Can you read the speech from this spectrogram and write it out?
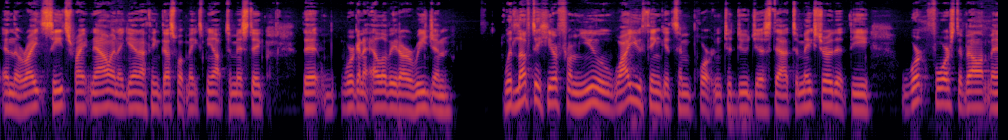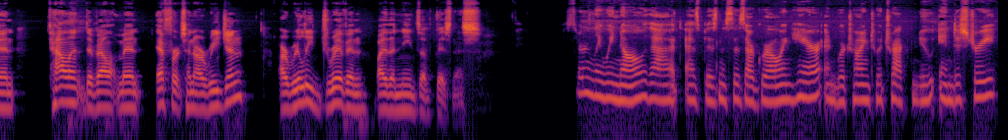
in the right seats right now. And again, I think that's what makes me optimistic that we're going to elevate our region. Would love to hear from you why you think it's important to do just that, to make sure that the workforce development, talent development efforts in our region are really driven by the needs of business. Certainly, we know that as businesses are growing here and we're trying to attract new industry,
